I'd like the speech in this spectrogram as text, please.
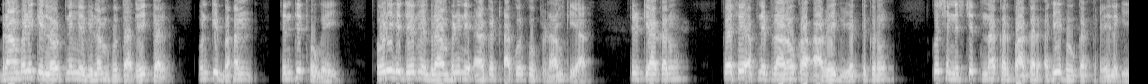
ब्राह्मणी के लौटने में विलंब होता देखकर उनकी बहन चिंतित हो गई। थोड़ी ही देर में ब्राह्मणी ने आकर ठाकुर को प्रणाम किया। फिर क्या करूँ? कैसे अपने प्राणों का आवेग व्यक्त करूँ? कुछ निश्चित न कर पाकर अधीर होकर कहने लगी,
